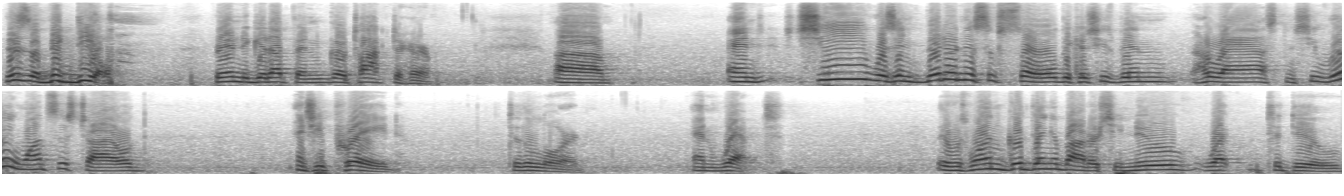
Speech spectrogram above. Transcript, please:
this is a big deal for him to get up and go talk to her. Uh, and she was in bitterness of soul because she's been harassed, and she really wants this child. And she prayed to the Lord and wept. There was one good thing about her. She knew what to do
